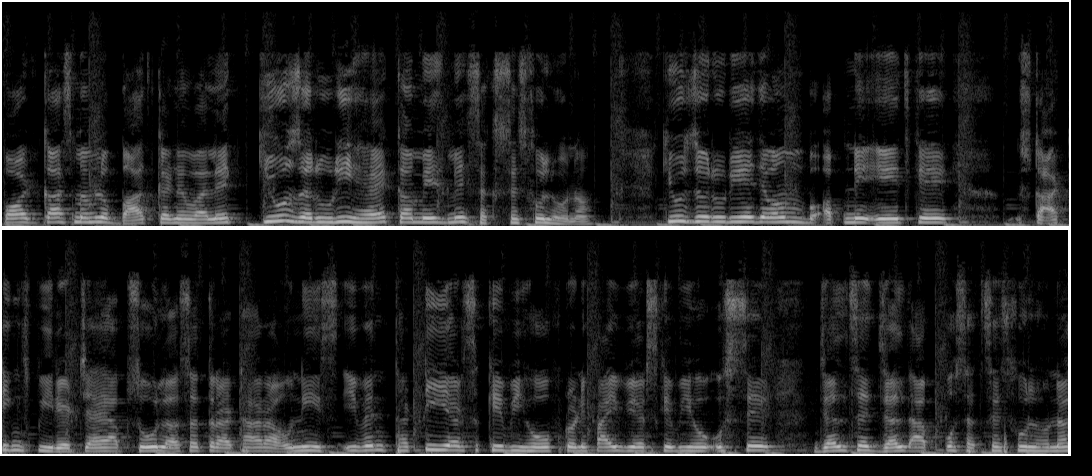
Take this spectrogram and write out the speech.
पॉडकास्ट में हम लोग बात करने वाले क्यों ज़रूरी है कम एज में सक्सेसफुल होना? क्यों ज़रूरी है जब हम अपने एज के स्टार्टिंग पीरियड चाहे आप 16, 17, 18, 19 इवन 30 इयर्स के भी हो 25 इयर्स के भी हो उससे जल्द से जल्द आपको सक्सेसफुल होना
